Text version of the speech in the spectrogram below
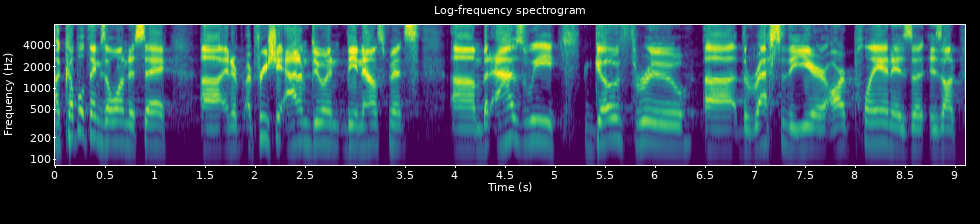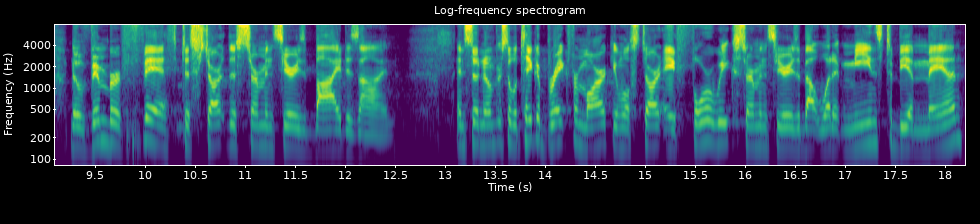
a couple things I wanted to say, uh, and I appreciate Adam doing the announcements. Um, but as we go through uh, the rest of the year, our plan is, uh, is on November 5th to start this sermon series by design. And so, so we'll take a break from Mark and we'll start a four week sermon series about what it means to be a man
